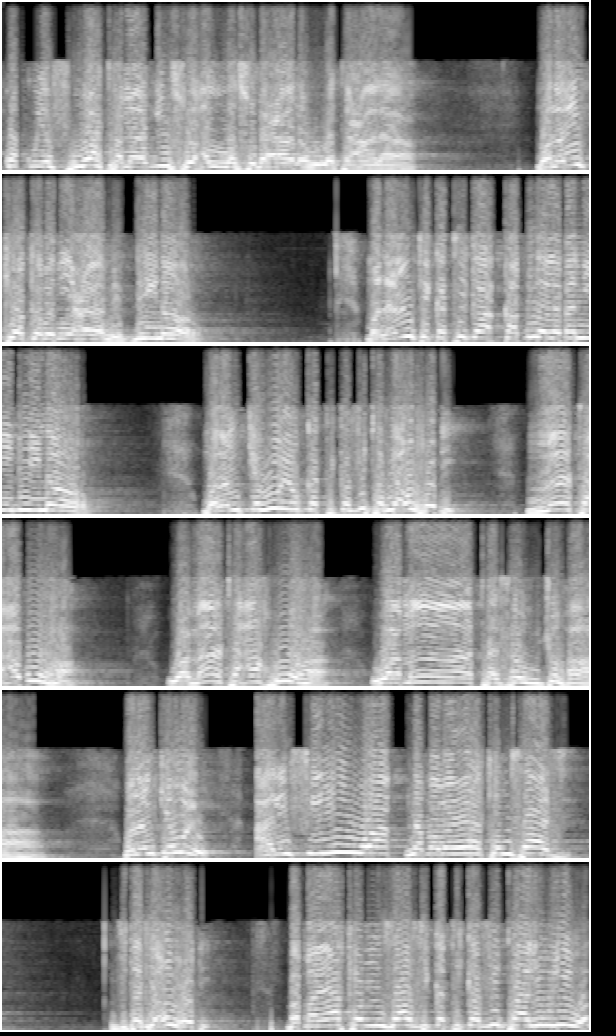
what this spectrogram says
kwa kuyafuata maagizo ya allah subhanahu wa taala mwanamke wa bani amir dinar. Mwanamke katika kabila la bani dinar. Mwanamke huyu katika vita vya uhudi mata abuha wa mata akhuha wa mata zaujuha mwanamke huyu alifiliwa na baba yake mzazi. Vita vya uhudi baba yake mzazi katika vita aliuliwa.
